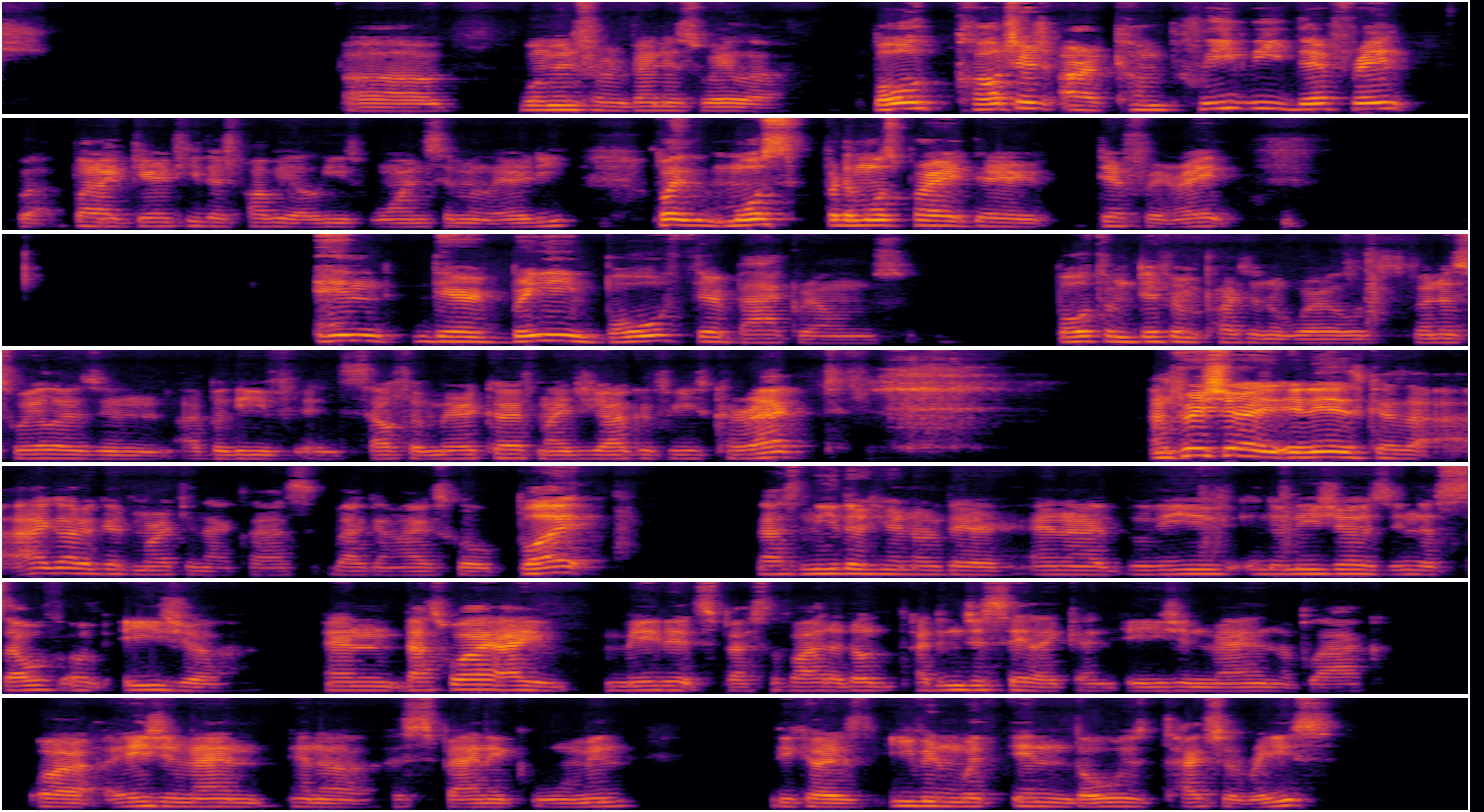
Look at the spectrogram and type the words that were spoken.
a woman from Venezuela. Both cultures are completely different, but, but I guarantee there's probably at least one similarity. But most, for the most part, they're different, right? And they're bringing both their backgrounds both from different parts of the world. Venezuela is in, I believe, in South America, if my geography is correct. I'm pretty sure it is because I got a good mark in that class back in high school. But that's neither here nor there. And I believe Indonesia is in the south of Asia. And that's why I made it specified. I don't I didn't just say like an Asian man in a black or an Asian man and a Hispanic woman, because even within those types of race,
